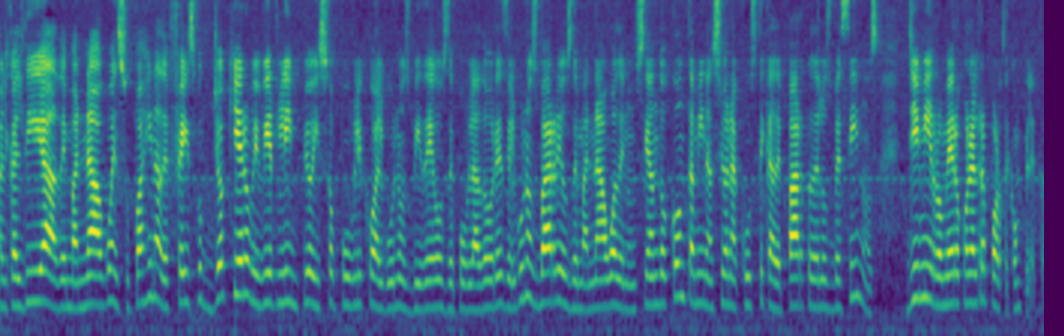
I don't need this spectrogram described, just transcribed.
Alcaldía de Managua en su página de Facebook Yo Quiero Vivir Limpio hizo público algunos videos de pobladores de algunos barrios de Managua denunciando contaminación acústica de parte de los vecinos. Jimmy Romero con el reporte completo.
